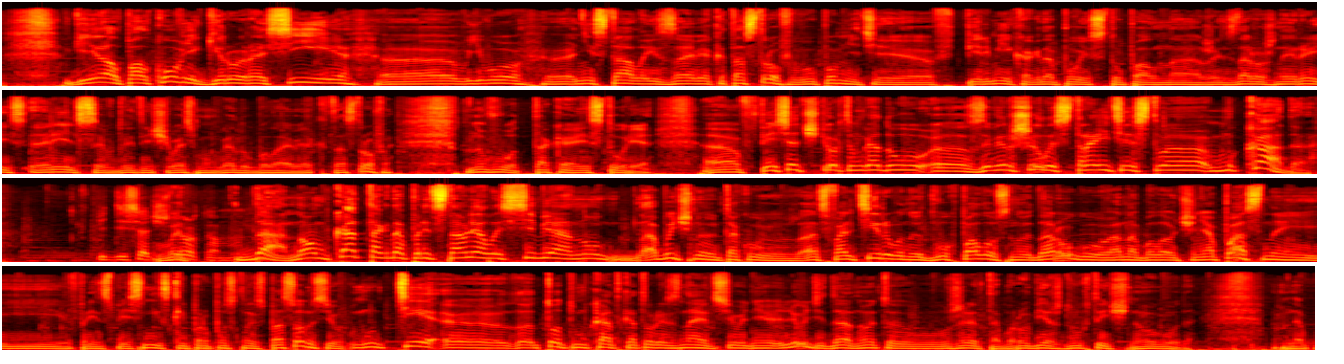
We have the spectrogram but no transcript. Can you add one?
Генерал-полковник, герой России. Э, Его э, не стало из-за авиакатастрофы. Вы помните, в Перми, когда поезд упал на железнодорожные рейс- рельсы в 2008 году была авиакатастрофа. Ну вот, такая история. В 54 году завершилось строительство МКАДа. В 54-м. В- Да, но МКАД тогда представлял из себя, ну, обычную такую асфальтированную двухполосную дорогу. Она была очень опасной и, в принципе, с низкой пропускной способностью. Ну, те, э, тот МКАД, который знают сегодня люди, да, но это уже там рубеж 2000 года.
